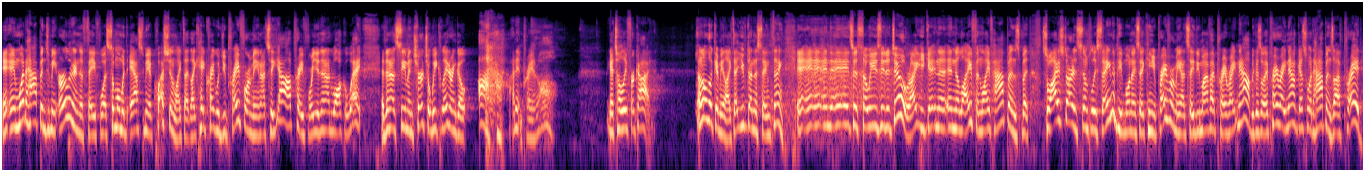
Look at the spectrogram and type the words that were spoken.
and, and what happened to me earlier in the faith was someone would ask me a question like that, like, Hey, Craig, would you pray for me? And I'd say, Yeah, I'll pray for you. Then I'd walk away. And then I'd see him in church a week later and go, Ah, I didn't pray at all. Like I totally forgot. Now, don't look at me like that. You've done the same thing. And, it's just so easy to do, right? You get in the, in the life and life happens. But so I started simply saying to people when I say, Can you pray for me? I'd say, Do you mind if I pray right now? Because if I pray right now, guess what happens? I've prayed.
